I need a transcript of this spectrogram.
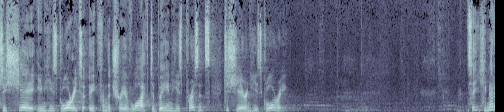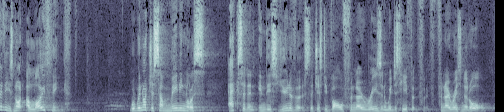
to share in his glory, to eat from the tree of life, to be in his presence, to share in his glory. See, humanity is not a low thing. We're not just some meaningless accident in this universe that just evolved for no reason and we're just here for, for, for no reason at all.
